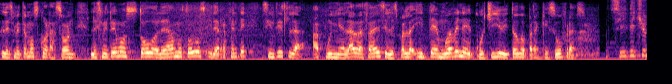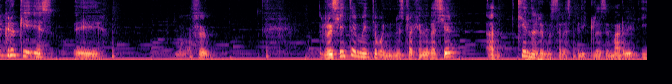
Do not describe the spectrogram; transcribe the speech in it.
les metemos corazón, les metemos todo, le damos todos y de repente sientes la apuñalada, ¿sabes? En la espalda y te mueven el cuchillo y todo para que sufras. Sí, de hecho creo que es... eh, o sea, recientemente, bueno, en nuestra generación, ¿a quién no le gustan las películas de Marvel? Y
